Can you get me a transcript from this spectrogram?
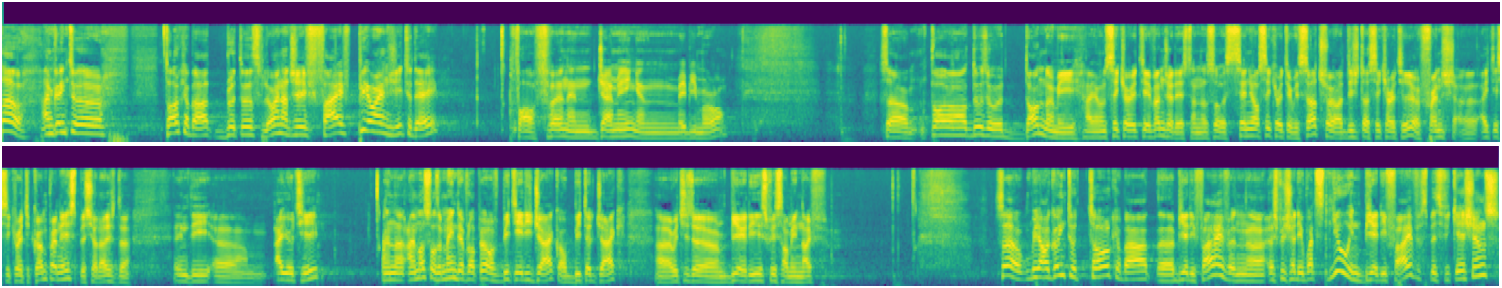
So I'm going to talk about Bluetooth Low Energy 5 PRNG today for fun and jamming and maybe more. So for those who don't know me, I am a security evangelist and also a senior security researcher at Digital Security, a French uh, IT security company specialized uh, in the um, IoT. And uh, I'm also the main developer of BTLE Jack or Beetle Jack, uh, which is a BLE Swiss Army knife so we are going to talk about uh, BLE5 and uh, especially what's new in BLE5 specifications.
